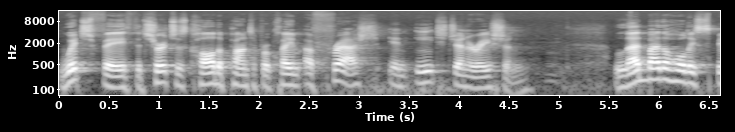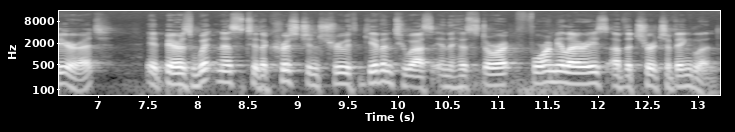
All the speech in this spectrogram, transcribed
which faith the Church is called upon to proclaim afresh in each generation. Led by the Holy Spirit, it bears witness to the Christian truth given to us in the historic formularies of the Church of England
